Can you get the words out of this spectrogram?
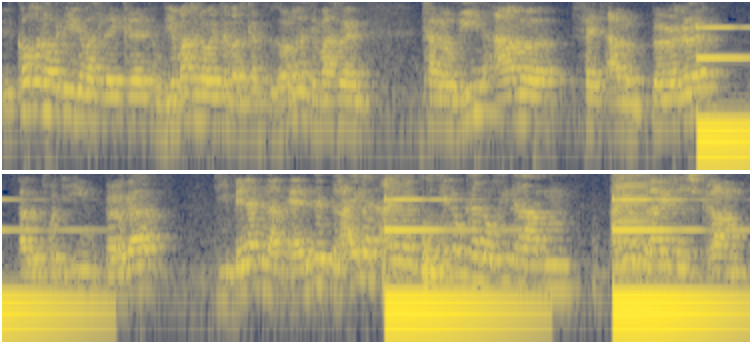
Wir kochen heute wieder was Leckeres und wir machen heute was ganz Besonderes. Wir machen kalorienarme, fettarme Burger, also Proteinburger. Die werden am Ende 391 Kilokalorien haben, 31 Gramm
